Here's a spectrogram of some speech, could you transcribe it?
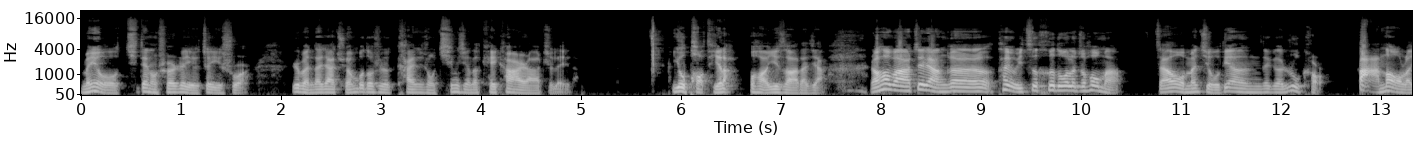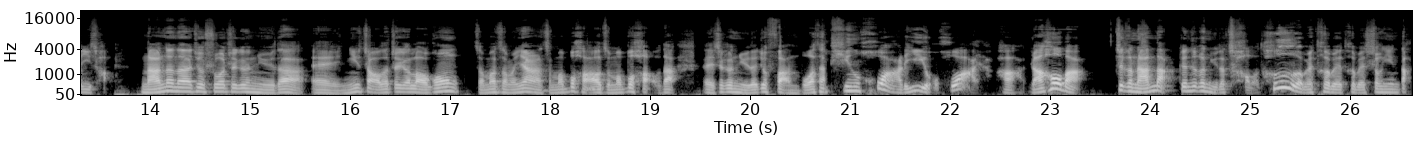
没有骑电动车这一这一说。日本代驾全部都是开那种轻型的 K car 啊之类的。又跑题了，不好意思啊，大家。然后吧，这两个他有一次喝多了之后嘛，在我们酒店这个入口大闹了一场。男的呢就说这个女的，哎，你找的这个老公怎么怎么样，怎么不好，怎么不好的？哎，这个女的就反驳他，听话里有话呀，哈。然后吧，这个男的跟这个女的吵得特别特别特别声音大，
